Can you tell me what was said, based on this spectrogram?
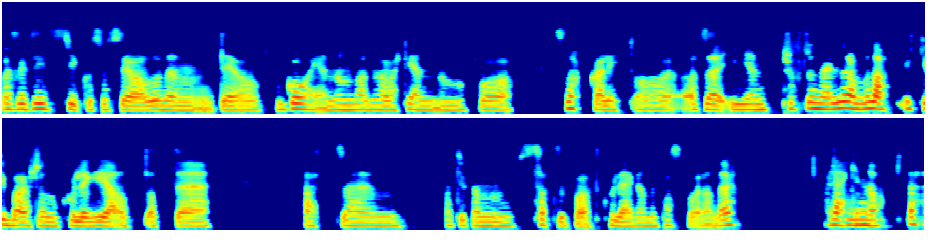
hva skal jeg si, psykososiale og den, det å gå gjennom hva du har vært gjennom og få snakka litt og, altså, i en profesjonell ramme, da. Ikke bare sånn kollegialt at, at, at, eh, at du kan satse på at kollegaene passer på hverandre. For det er ikke mm. nok, da.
